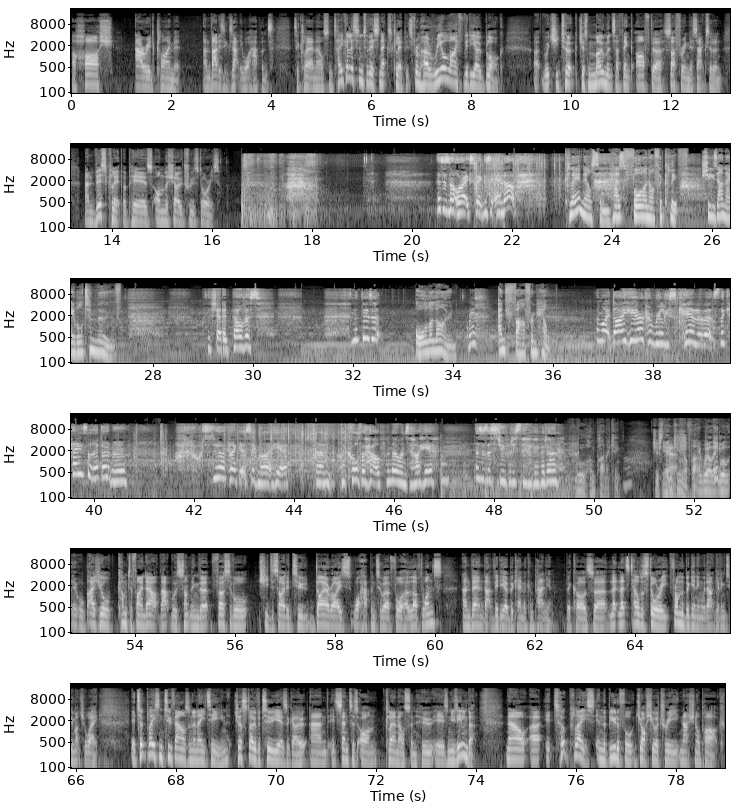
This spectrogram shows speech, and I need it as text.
a harsh, arid climate. And that is exactly what happened to Claire Nelson. Take a listen to this next clip. It's from her real life video blog, uh, which she took just moments, I think, after suffering this accident. And this clip appears on the show True Stories. This is not where I expect this to end up. Claire Nelson has fallen off a cliff. She's unable to move. With a shattered pelvis. In the desert. All alone. Mm. And far from help. I might die here, and I'm really scared that that's the case, and I don't know. I don't know what to do. I can't get a signal out here. And I call for help, and no one's out here. This is the stupidest thing I've ever done. Oh, I'm panicking. Just yeah, thinking of that. It will, it will, it will. As you'll come to find out, that was something that, first of all, she decided to diarise what happened to her for her loved ones, and then that video became a companion. Because uh, let, let's tell the story from the beginning without giving too much away. It took place in 2018, just over two years ago, and it centres on Claire Nelson, who is a New Zealander. Now, uh, it took place in the beautiful Joshua Tree National Park.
